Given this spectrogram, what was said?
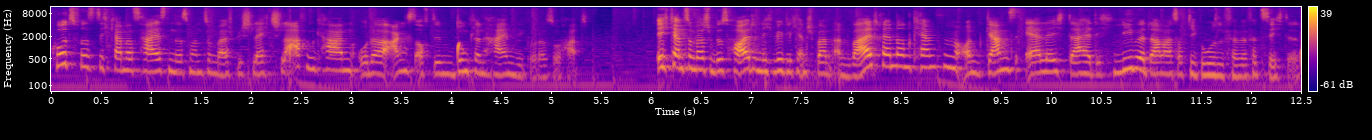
Kurzfristig kann das heißen, dass man zum Beispiel schlecht schlafen kann oder Angst auf dem dunklen Heimweg oder so hat. Ich kann zum Beispiel bis heute nicht wirklich entspannt an Waldrändern kämpfen und ganz ehrlich, da hätte ich lieber damals auf die Gruselfilme verzichtet.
